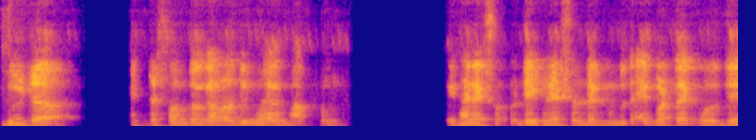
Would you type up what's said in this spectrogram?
দুইটা, একটা শব্দকে আমরা দুই ভাগে ভাগ করি। এখানে ডেফিনেশনটা কিন্তু একবার দেখো যে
